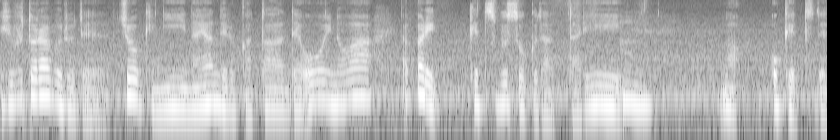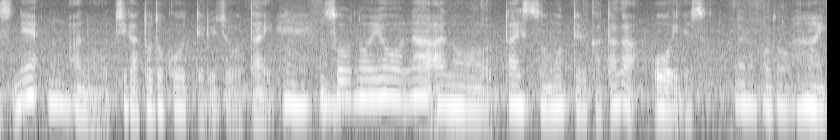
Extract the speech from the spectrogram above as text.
皮膚トラブルで長期に悩んでる方で多いのはやっぱり血不足だったり、うんまあお血ですね。うんあの血が滞っている状態、うんうんそのようなあの体質を持っている方が多いです。なるほど。はい。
